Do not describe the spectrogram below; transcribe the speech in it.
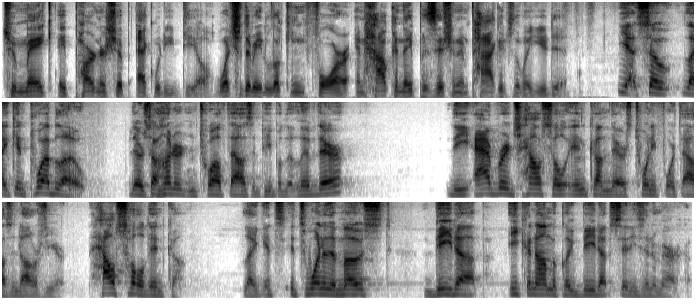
to make a partnership equity deal? What should they be looking for, and how can they position and package the way you did? Yeah, so like in Pueblo, there's 112,000 people that live there the average household income there is $24,000 a year. Household income. Like it's, it's one of the most beat up, economically beat up cities in America.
